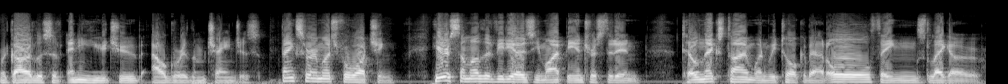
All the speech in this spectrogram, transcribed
regardless of any YouTube algorithm changes. Thanks very much for watching. Here are some other videos you might be interested in. Till next time when we talk about all things LEGO.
